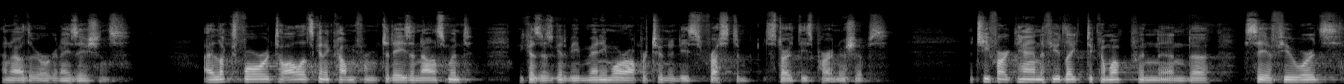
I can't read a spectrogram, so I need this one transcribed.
and other organizations. I look forward to all that's going to come from today's announcement because there's going to be many more opportunities for us to start these partnerships. Chief Arcand, if you'd like to come up and, and uh, say a few words,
